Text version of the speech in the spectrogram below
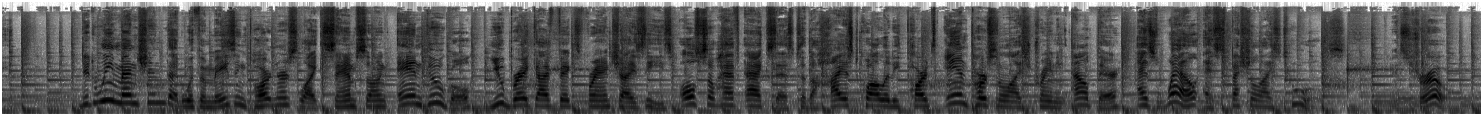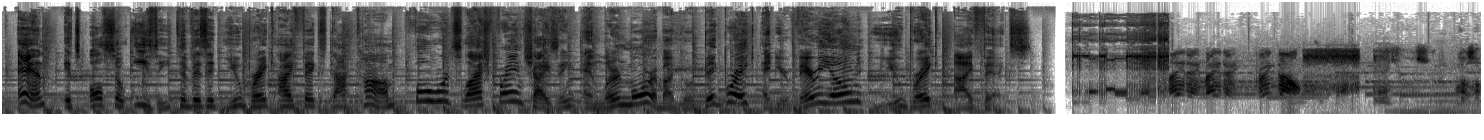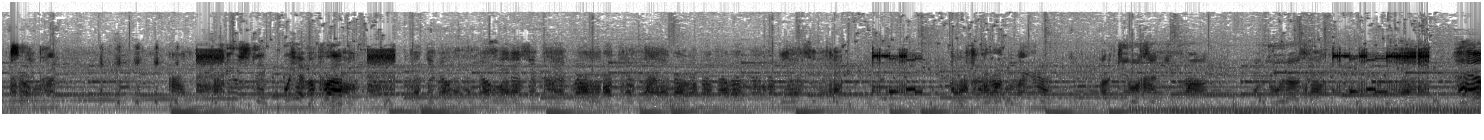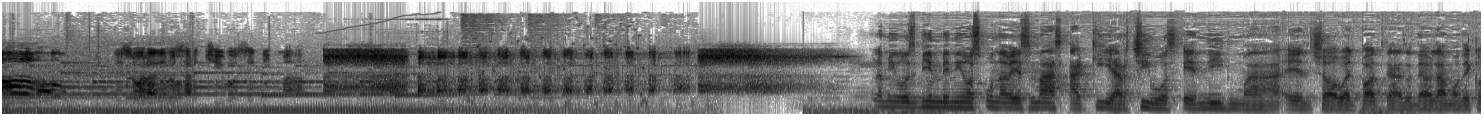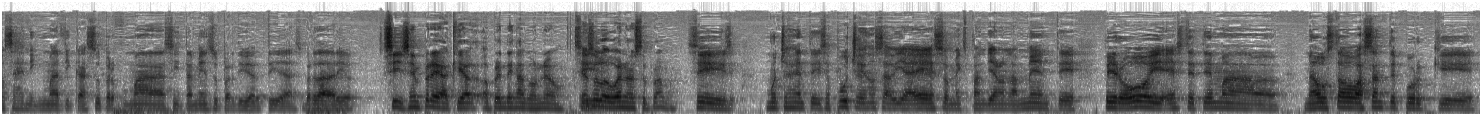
Did we mention that with amazing partners like Samsung and Google, You Break iFix franchisees also have access to the highest quality parts and personalized training out there, as well as specialized tools? It's true. And it's also easy to visit youbreakifix.com forward slash franchising and learn more about your big break at your very own You Break iFix. Mayday, mayday, going down. Ellos nos observan. Houston, we have a problem. Archivos Enigma, Help! Es hora de los archivos Enigma. Hola amigos, bienvenidos una vez más aquí a Archivos Enigma, el show, el podcast donde hablamos de cosas enigmáticas, súper fumadas y también súper divertidas, ¿verdad Darío? Sí, siempre aquí aprenden algo nuevo. Sí. Eso es lo bueno de este programa. Sí, mucha gente dice, pucha, yo no sabía eso, me expandieron la mente, pero hoy este tema me ha gustado bastante porque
